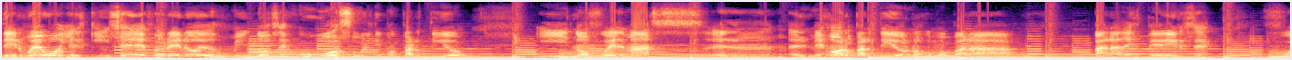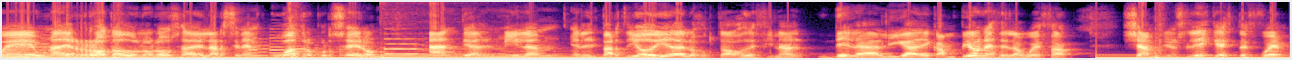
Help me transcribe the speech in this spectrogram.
de nuevo y el 15 de febrero de 2012 jugó su último partido y no fue el más, el, mejor partido, ¿no? Como para, para despedirse. Fue una derrota dolorosa del Arsenal 4 por 0 ante al Milan en el partido de ida de los octavos de final de la Liga de Campeones de la UEFA Champions League. Este fue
